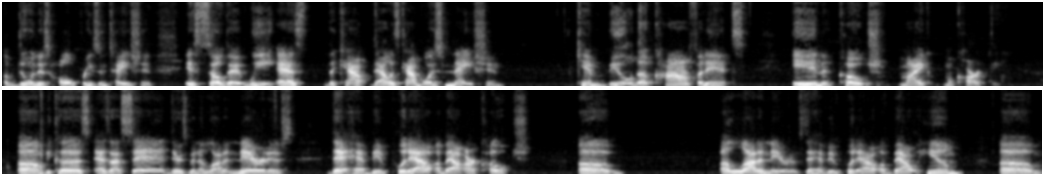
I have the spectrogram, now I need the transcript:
of doing this whole presentation is so that we as the Cow- Dallas Cowboys nation can build up confidence in coach Mike McCarthy. Um, because as I said, there's been a lot of narratives that have been put out about our coach. Um, a lot of narratives that have been put out about him, um,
